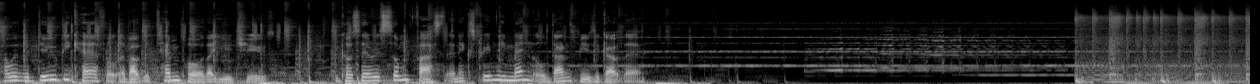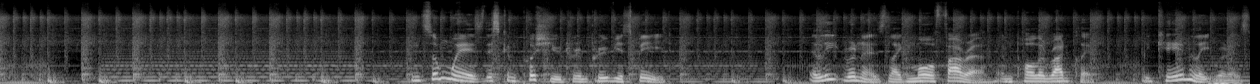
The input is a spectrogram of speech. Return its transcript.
However, do be careful about the tempo that you choose, because there is some fast and extremely mental dance music out there. In some ways, this can push you to improve your speed. Elite runners like Mo Farah and Paula Radcliffe became elite runners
